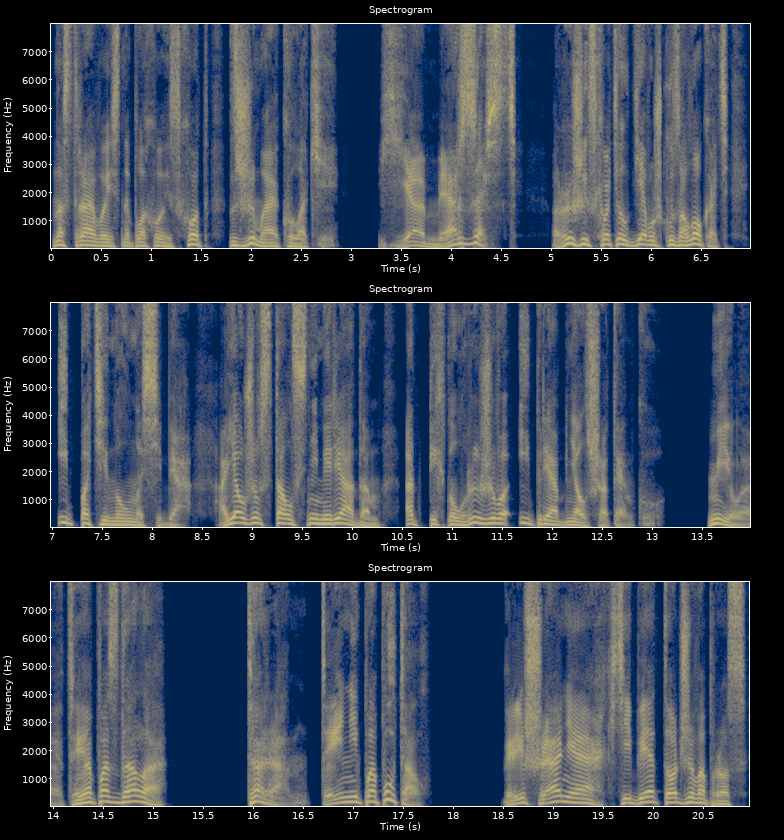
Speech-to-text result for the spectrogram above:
настраиваясь на плохой исход, сжимая кулаки. «Я мерзость?» Рыжий схватил девушку за локоть и потянул на себя, а я уже встал с ними рядом, отпихнул Рыжего и приобнял шатенку. «Милая, ты опоздала?» «Таран, ты не попутал?» «Гришаня, к тебе тот же вопрос.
